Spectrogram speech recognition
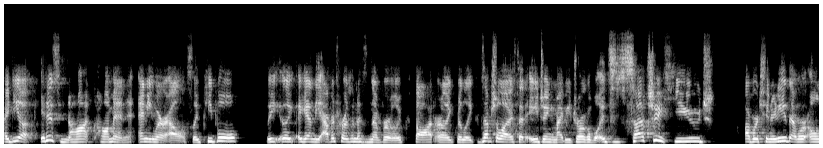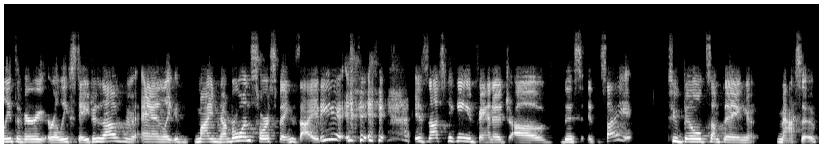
idea. It is not common anywhere else. Like people, like again, the average person has never like thought or like really conceptualized that aging might be druggable. It's such a huge opportunity that we're only at the very early stages of. And like my number one source of anxiety is not taking advantage of this insight to build something massive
